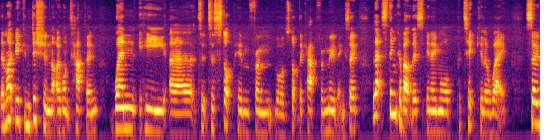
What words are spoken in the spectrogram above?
there might be a condition that I want to happen when he uh, to, to stop him from or stop the cat from moving. So let's think about this in a more particular way. So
